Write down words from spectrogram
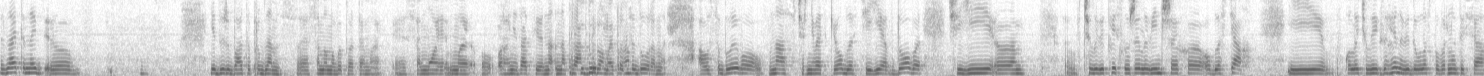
Ви знаєте, най... є дуже багато проблем з е, самими виплатами, е, самою е, організацією на, на практиці, Процедурами. А особливо в нас в Чернівецькій області є вдови, чиї е, чоловіки служили в інших областях. І коли чоловік загинув, і повернутися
